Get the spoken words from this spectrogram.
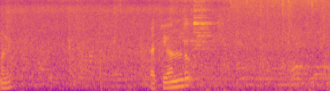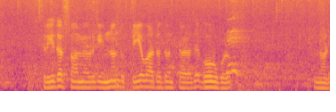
ನೋಡಿ. ಪ್ರತಿಯೊಂದು ಶ್ರೀಧರ್ ಸ್ವಾಮಿಯವರಿಗೆ ಇನ್ನೊಂದು ಪ್ರಿಯವಾದದ್ದು ಅಂತ ಹೇಳಿದ್ರೆ ಗೋವುಗಳು. ನೋಡಿ.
